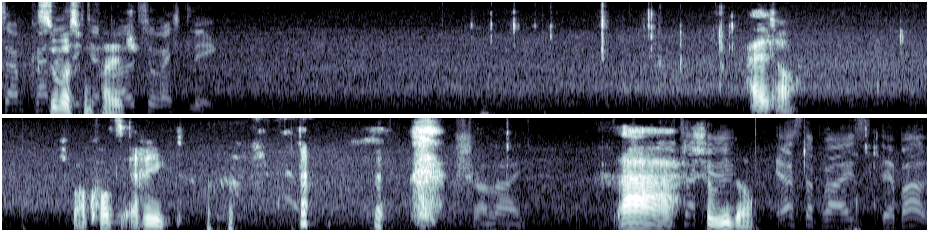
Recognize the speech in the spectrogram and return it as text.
kann Sowas von falsch. Alter. Ich war kurz erregt. Ah, schon wieder. Erster Preis, der Ball.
